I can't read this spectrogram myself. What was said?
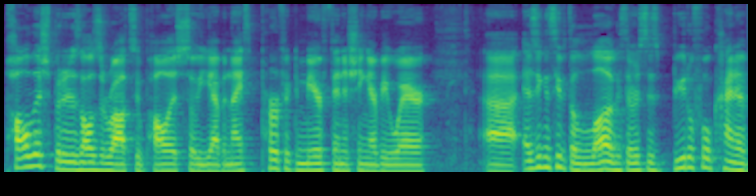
polished, but it is all Zaratsu polished, so you have a nice perfect mirror finishing everywhere. Uh, as you can see with the lugs, there's this beautiful kind of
